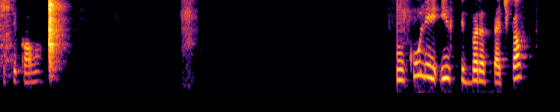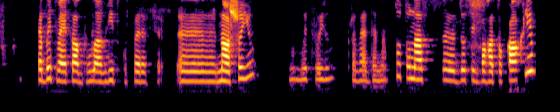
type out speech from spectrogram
що цікаво. Кулі із під берестечка. Це битва, яка була влітку перед е, нашою битвою проведена. Тут у нас е, досить багато кахлів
